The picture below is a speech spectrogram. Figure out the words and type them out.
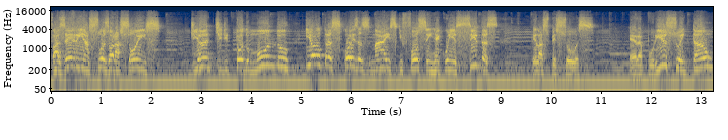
fazerem as suas orações diante de todo mundo e outras coisas mais que fossem reconhecidas pelas pessoas. Era por isso então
